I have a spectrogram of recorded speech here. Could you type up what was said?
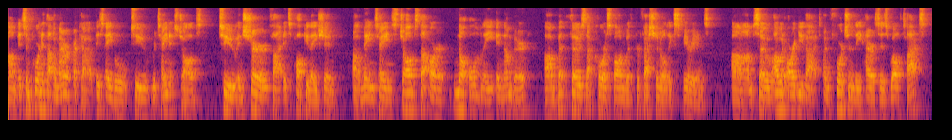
Um, it's important that America is able to retain its jobs to ensure that its population uh, maintains jobs that are not only in number, um, but those that correspond with professional experience. Um, so I would argue that unfortunately Harris's wealth tax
